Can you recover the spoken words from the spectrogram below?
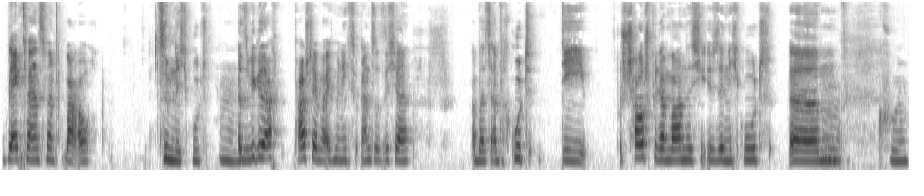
Black Clansman war auch ziemlich gut. Mhm. Also wie gesagt, ein paar Stellen war ich mir nicht so ganz so sicher, aber es ist einfach gut. Die Schauspieler waren sich sinnig gut. Ähm, Cool.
